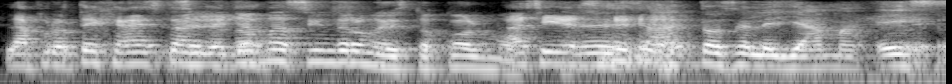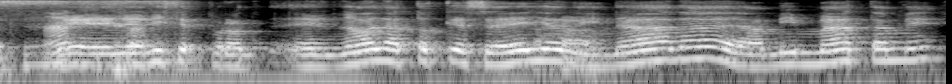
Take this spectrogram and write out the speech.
La protege a esta. Se le llama síndrome de Estocolmo. Así es. Exacto, se le llama. Es. Eh, le dice, "Pro- eh, no la toques a ella Ajá. ni nada, a mí mátame.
